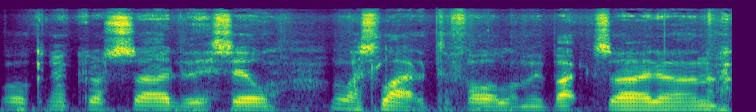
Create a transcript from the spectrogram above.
walking across side of this hill, less likely to fall on my backside, aren't I?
